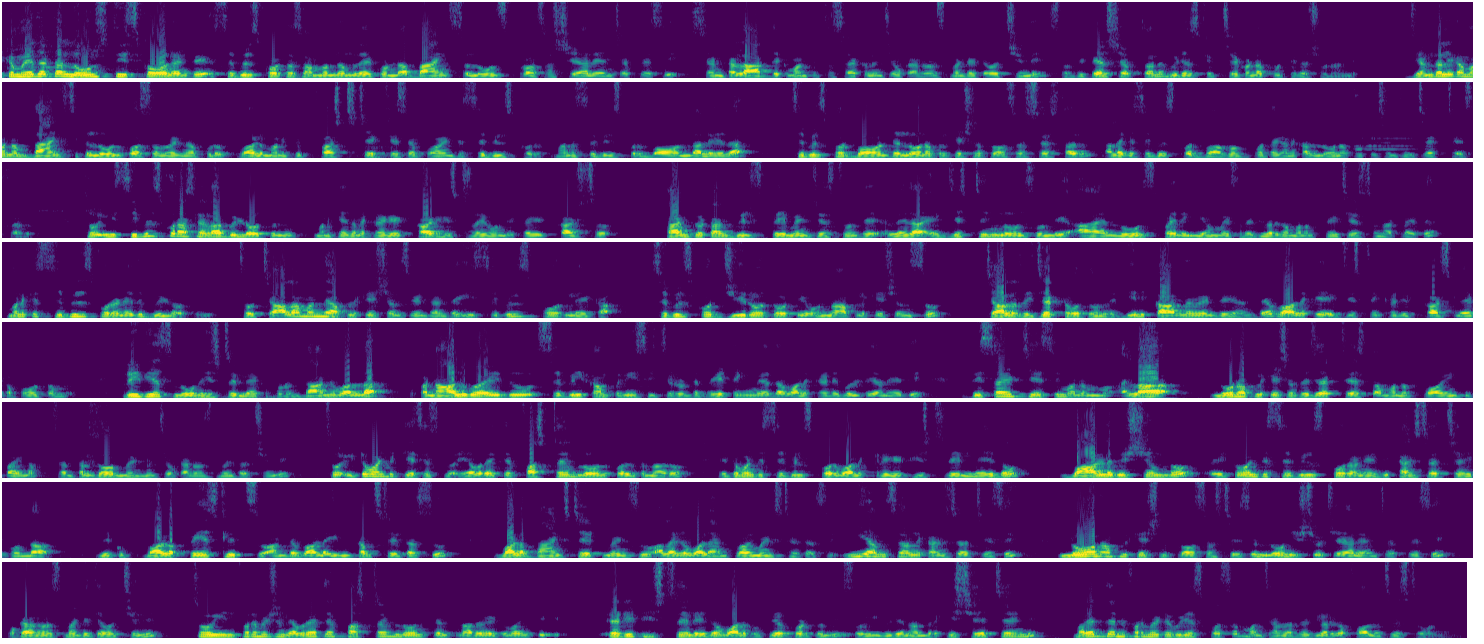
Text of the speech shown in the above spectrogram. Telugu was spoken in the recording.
ఇక మీదట లోన్స్ తీసుకోవాలంటే సిబిల్ స్కోర్తో సంబంధం లేకుండా బ్యాంక్స్ లోన్స్ ప్రాసెస్ చేయాలి అని చెప్పేసి సెంట్రల్ ఆర్థిక మంత్రిత్వ శాఖ నుంచి ఒక అనౌన్స్మెంట్ అయితే వచ్చింది. సో డీటెయిల్స్ చెప్తాను వీడియో స్కిప్ చేయకుండా పూర్తిగా చూడండి. జనరల్గా మనం బ్యాంక్స్కి లోన్ కోసం వెళ్ళినప్పుడు వాళ్ళు మనకి ఫస్ట్ చెక్ చేసే పాయింట్ సిబిల్ స్కోర్. మన సిబిల్ స్కోర్ బాగుందా లేదా? సిబిల్ స్కోర్ బాగుంటే లోన్ అప్లికేషన్ ప్రాసెస్ చేస్తారు. అలాగే సిబిల్ స్కోర్ బాగోకపోతే కనుక లోన్ అప్లికేషన్ రిజెక్ట్ చేస్తారు. సో ఈ సిబిల్ స్కోర్ అసలు ఎలా బిల్డ్ అవుతుంది? మనకి ఏదైనా క్రెడిట్ కార్డ్ హిస్టరీ ఉంది. Credit cards time to time bills payment చేస్తుంటే లేదా ఎగ్జిస్టింగ్ లోన్స్ ఉండి ఆ లోన్స్ పైన ఈఎంఐస్ రెగ్యులర్గా మనం పే చేస్తున్నట్లయితే మనకి సిబిల్ స్కోర్ అనేది బిల్డ్ అవుతుంది. సో చాలా మంది అప్లికేషన్స్ ఏంటంటే ఈ సిబిల్ స్కోర్ లేక సిబిల్ స్కోర్ జీరో తోటి ఉన్న అప్లికేషన్స్ చాలా రిజెక్ట్ అవుతున్నాయి. దీనికి కారణం ఏంటి అంటే వాళ్ళకి ఎగ్జిస్టింగ్ క్రెడిట్ కార్డ్స్ లేకపోవడం ప్రీవియస్ లోన్ హిస్టరీ లేకపోవడం. దానివల్ల ఒక నాలుగు ఐదు సిబిల్ కంపెనీస్ ఇచ్చేటువంటి రేటింగ్ మీద వాళ్ళ క్రెడిబిలిటీ అనేది డిసైడ్ చేసి మనం ఎలా లోన్ అప్లికేషన్ రిజెక్ట్ చేస్తామన్న పాయింట్ పైన సెంట్రల్ గవర్నమెంట్ నుంచి ఒక అనౌన్స్మెంట్ వచ్చింది. సో ఇటువంటి కేసెస్లో ఎవరైతే ఫస్ట్ టైం లోన్కి వెళ్తున్నారో ఎటువంటి సిబిల్ స్కోర్ వాళ్ళ క్రెడిట్ హిస్టరీ లేదో వాళ్ళ విషయంలో ఎటువంటి సిబిల్ స్కోర్ అనేది కన్సిడర్ చేయకుండా మీకు వాళ్ళ పే స్లిప్స్ అంటే వాళ్ళ ఇన్కమ్ స్టేటస్ వాళ్ళ బ్యాంక్ స్టేట్మెంట్స్ అలాగే వాళ్ళ ఎంప్లాయ్మెంట్ స్టేటస్ ఈ అంశాలను కన్సిడర్ చేసి లోన్ అప్లికేషన్ ప్రాసెస్ చేసి లోన్ ఇష్యూ చేయాలి అని చెప్పేసి ఒక అనౌన్స్మెంట్ అయితే వచ్చింది. సో ఈ ఇన్ఫర్మేషన్ ఎవరైతే ఫస్ట్ టైం లోన్కి వెళ్తున్నారో ఎటువంటి క్రెడిట్ హిస్టరీ లేదో వాళ్ళకి ఉపయోగపడుతుంది. సో ఈ వీడియోని అందరికీ షేర్ చేయండి. మరింత ఇన్ఫర్మేటివ్ వీడియోస్ కోసం మన ఛానల్ రెగ్యులర్గా ఫాలో చేస్తూ ఉండండి.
